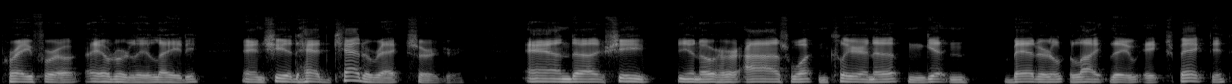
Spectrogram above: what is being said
pray for an elderly lady, and she had had cataract surgery. And uh, she, you know, her eyes wasn't clearing up and getting better like they expected.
